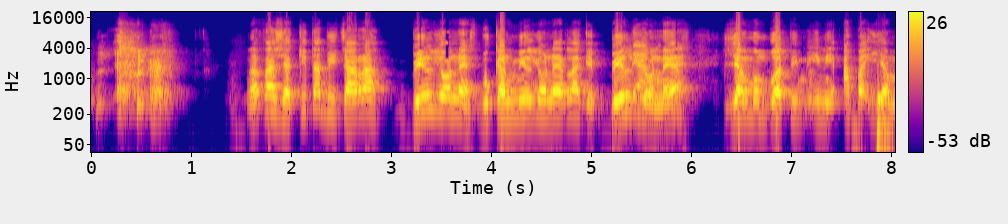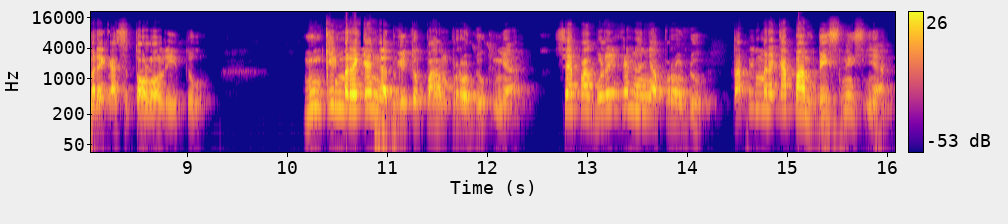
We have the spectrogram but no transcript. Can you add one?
Natasha, kita bicara billionaires, bukan milioner lagi, billionaires yang membuat tim ini. Apa iya mereka setolol itu? Mungkin mereka nggak begitu paham produknya. Sepak bola ini kan hanya produk, tapi mereka paham bisnisnya.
